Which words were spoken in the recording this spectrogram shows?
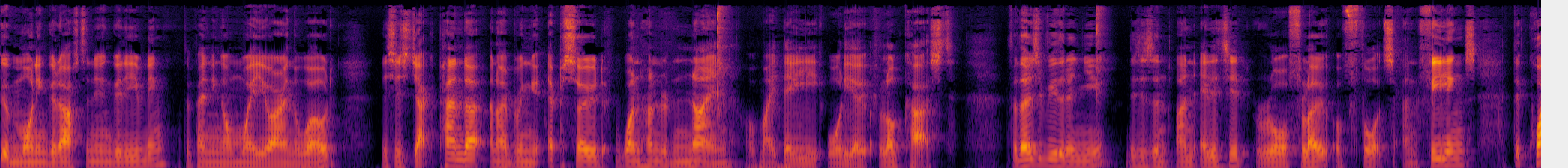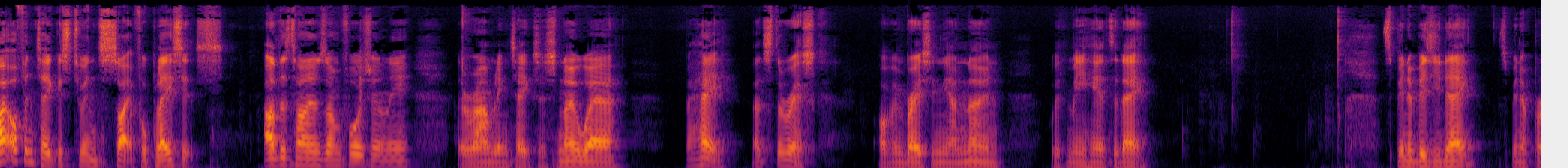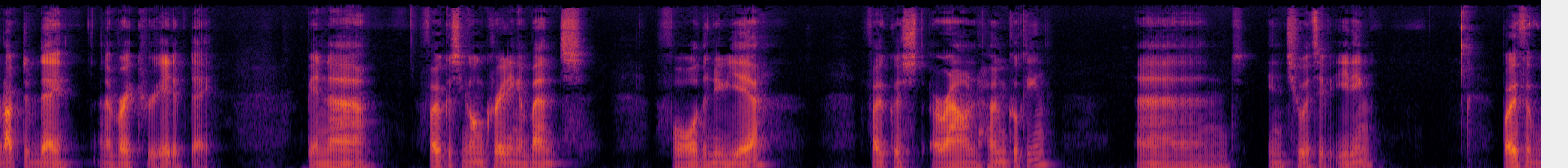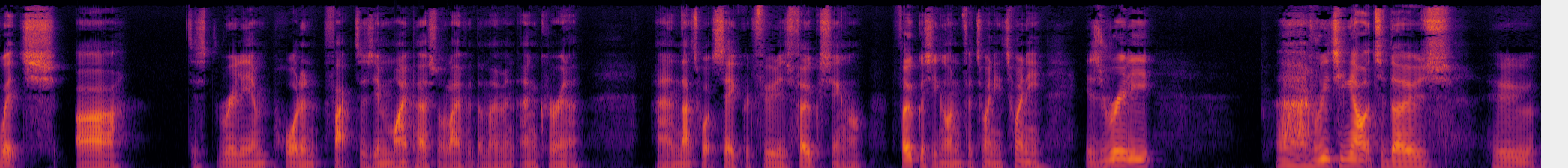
Good morning, good afternoon, good evening, depending on where you are in the world. This is Jack Panda, and I bring you episode 109 of my daily audio logcast. For those of you that are new, this is an unedited, raw flow of thoughts and feelings that quite often take us to insightful places. Other times, unfortunately, the rambling takes us nowhere. But hey, that's the risk of embracing the unknown with me here today. It's been a busy day, it's been a productive day, and a very creative day. Been uh, focusing on creating events for the new year, focused around home cooking and intuitive eating, both of which are just really important factors in my personal life at the moment and Karina. And that's what Sacred Food is focusing on. Focusing on for 2020 is really uh, reaching out to those who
